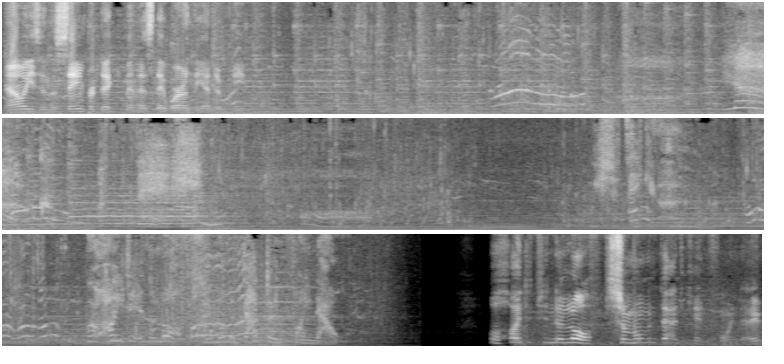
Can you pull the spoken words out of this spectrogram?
Now he's in the same predicament as they were in the end of Nemo. We should take it home. We'll hide it in the loft so Mum and Dad don't find out. We'll hide it in the loft so Mum and Dad can't find out.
